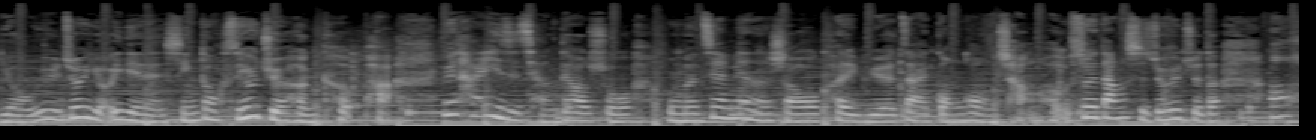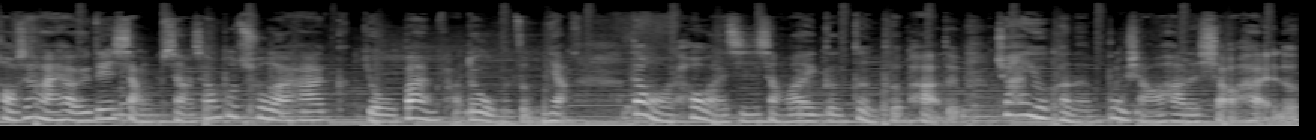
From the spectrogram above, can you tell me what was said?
犹豫，就有一点点心动，可是又觉得很可怕，因为他一直强调说我们见面的时候可以约在公共场合，所以当时就会觉得哦，好像还好，有点想想象不出来他有办法对我们怎么样。但我后来其实想到一个更可怕的，就他有可能不想要他的小孩了，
